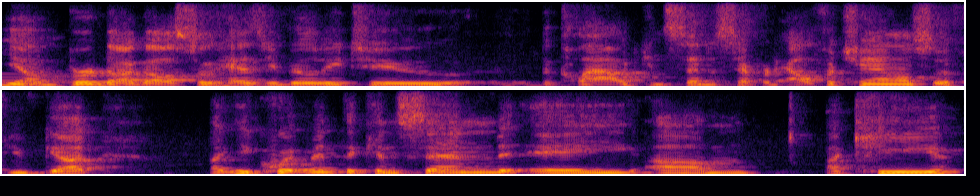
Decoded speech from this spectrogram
you know, BirdDog also has the ability to the cloud can send a separate alpha channel. So if you've got uh, equipment that can send a um, a key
